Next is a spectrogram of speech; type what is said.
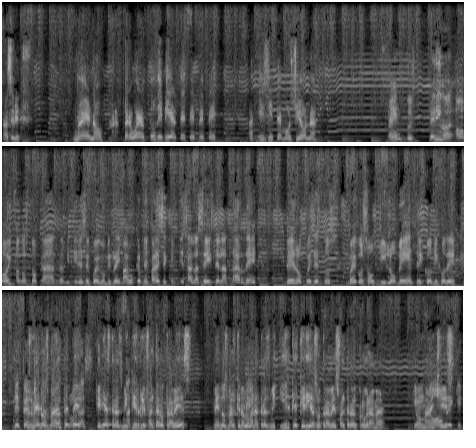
hace bien. Bueno, pero bueno, tú diviértete, Pepe. A ti sí te emociona. ¿Eh? Pues te digo, ho- hoy no nos toca transmitir ese juego, mi rey mago. Creo me parece que empieza a las seis de la tarde, pero pues estos juegos son kilométricos, mijo, de, de Pues menos mal, Pepe. ¿Querías transmitirlo y faltar otra vez? Menos mal que no lo van a transmitir. ¿Qué querías otra vez faltar al programa? Que No manches. hombre, que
